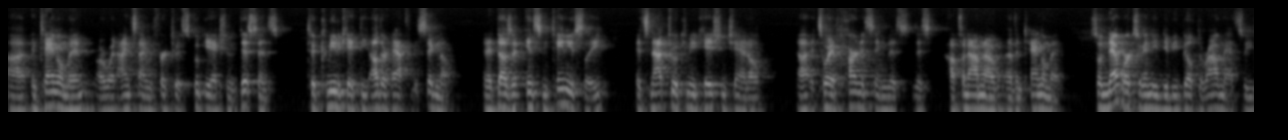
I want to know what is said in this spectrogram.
uh, entanglement, or what Einstein referred to as spooky action of distance, to communicate the other half of the signal. And it does it instantaneously. It's not through a communication channel. Uh, it's a way of harnessing this this uh, phenomenon of entanglement. So networks are going to need to be built around that. So you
